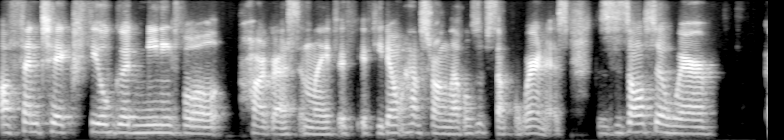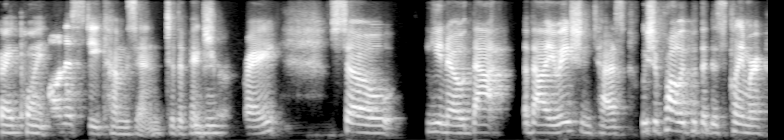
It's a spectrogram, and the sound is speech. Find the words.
authentic, feel good, meaningful progress in life if if you don't have strong levels of self awareness. This is also where great point honesty comes into the picture, mm-hmm. right? So you know that evaluation test we should probably put the disclaimer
